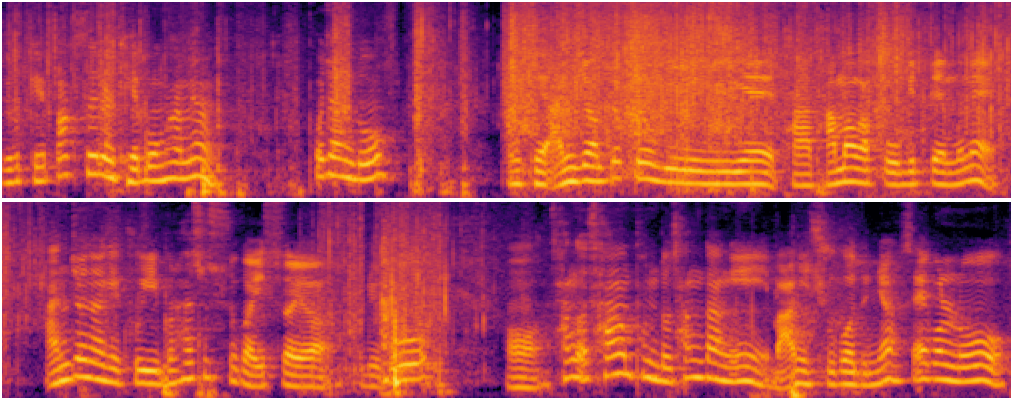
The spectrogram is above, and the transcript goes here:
이렇게 박스를 개봉하면 포장도 이렇게 안전 뾱뾱이에 다 담아갖고 오기 때문에 안전하게 구입을 하실 수가 있어요. 그리고 어, 사은품도 상당히 많이 주거든요. 새 걸로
